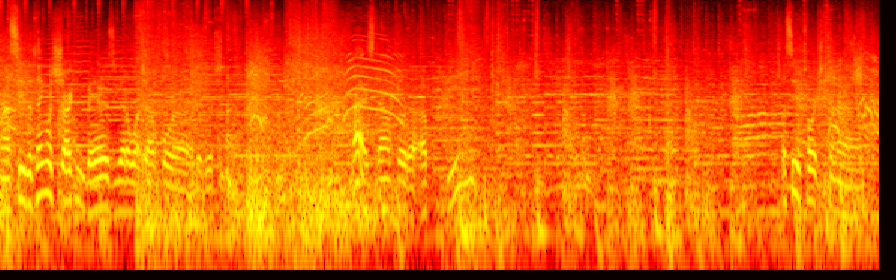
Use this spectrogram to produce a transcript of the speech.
Now, see, the thing with sharking Bayo is you gotta watch out for uh, the witch time. Nice, down throw to up B. Let's see if Torch can. Uh...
